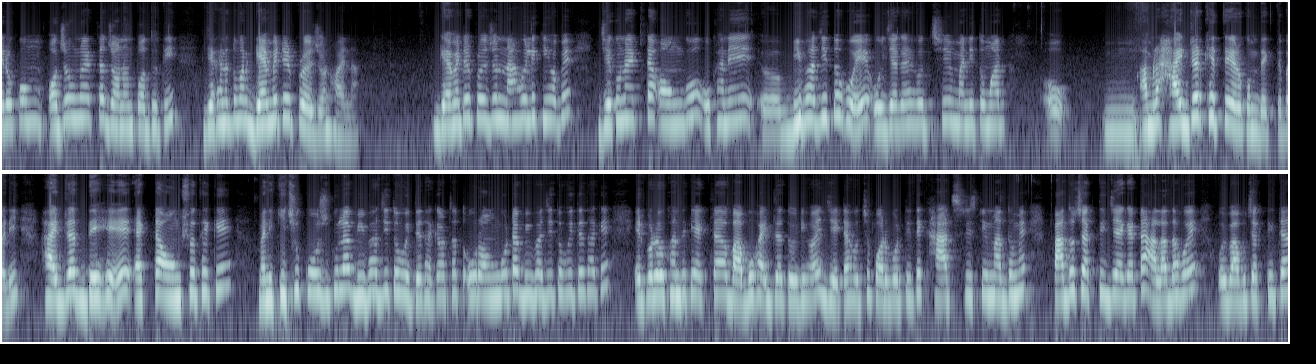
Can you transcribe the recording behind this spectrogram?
এরকম অযৌন একটা জনন পদ্ধতি, যেখানে তোমার গ্যামেটের প্রয়োজন হয় না। গ্যামেটের প্রয়োজন না হলে কি হবে? যে কোনো একটা অঙ্গ ওখানে বিভাজিত হয়ে ওই জায়গায় হচ্ছে মানে তোমার ও আমরা হাইড্রার ক্ষেত্রে এরকম দেখতে পারি। হাইড্রার দেহে একটা অংশ থেকে মানে কিছু কোষগুলা বিভাজিত হইতে থাকে অর্থাৎ ওর অঙ্গটা বিভাজিত হইতে থাকে। এরপরে ওখান থেকে একটা বাবু হাইড্রা তৈরি হয় যেটা হচ্ছে পরবর্তীতে খাদ সৃষ্টির মাধ্যমে পাদচাকতির জায়গাটা আলাদা হয়ে ওই বাবুচাকতিটা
